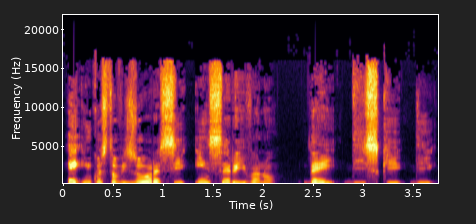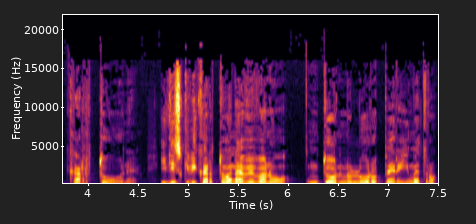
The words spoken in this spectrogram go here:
e in questo visore si inserivano dei dischi di cartone. I dischi di cartone avevano intorno al loro perimetro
